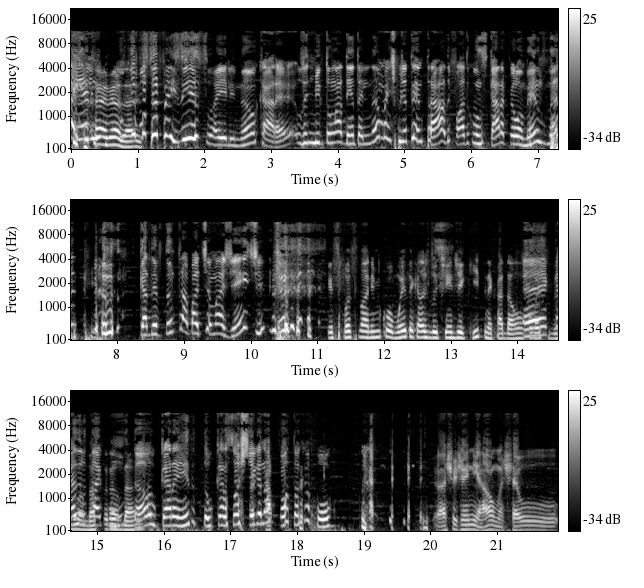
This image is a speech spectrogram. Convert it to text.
Aí ele, É por verdade. que você fez isso? Aí ele, não, cara, é- os inimigos estão lá dentro. Aí ele, não, mas a gente podia ter entrado e falado com os caras, pelo menos, né? O cara teve tanto trabalho de chamar a gente. Porque se fosse no anime comum, ia ter aquelas lutinhas de equipe, né? Cada um É, cada um andar tá por com um tal, o cara entra, o cara só chega na porta, toca fogo. Eu acho genial, mas é o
